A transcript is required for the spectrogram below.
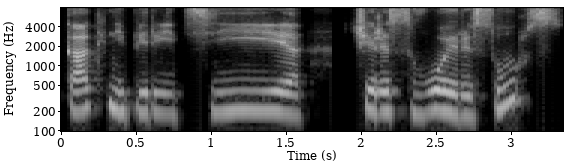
как не перейти через свой ресурс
